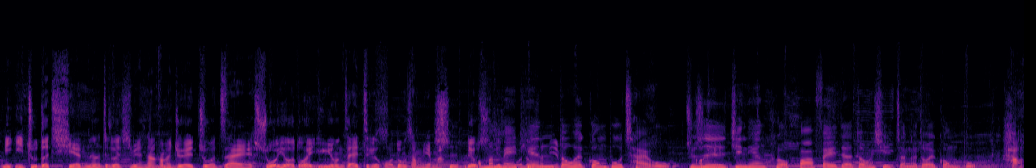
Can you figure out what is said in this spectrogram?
你一注的钱呢，这个基本上他们就会做在所有都会运用在这个活动上面嘛。是，我们每天都会公布财务，就是今天所花费的东西，整个都会公布。好，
